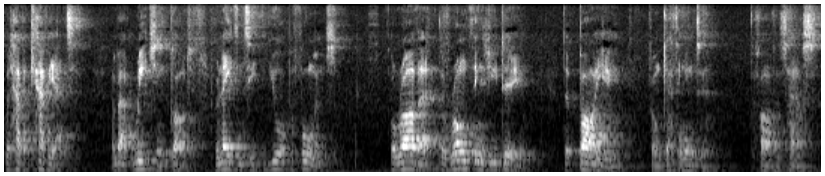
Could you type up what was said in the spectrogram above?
would have a caveat about reaching God relating to your performance, or rather, the wrong things you do that bar you from getting into the Father's house.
